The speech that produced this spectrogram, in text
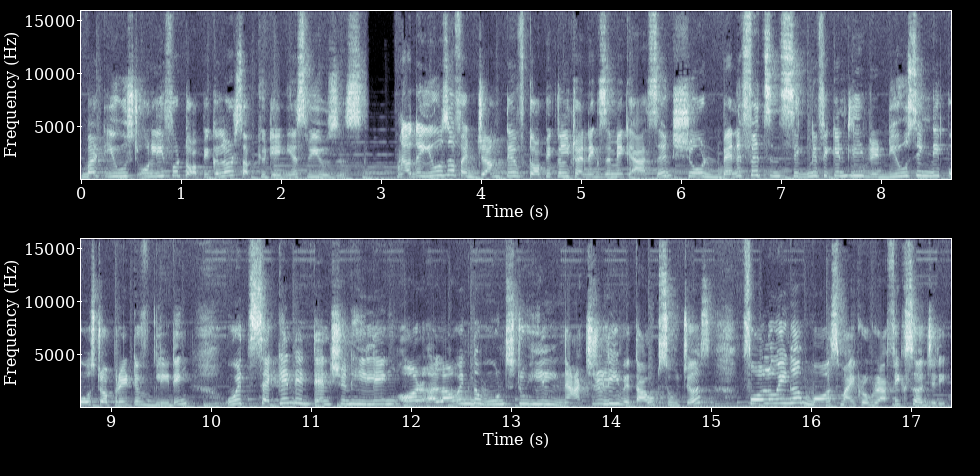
but used only for topical or subcutaneous uses. Now, the use of adjunctive topical tranexamic acid showed benefits in significantly reducing the postoperative bleeding with second intention healing or allowing the wounds to heal naturally without sutures following a Mohs micrographic surgery.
